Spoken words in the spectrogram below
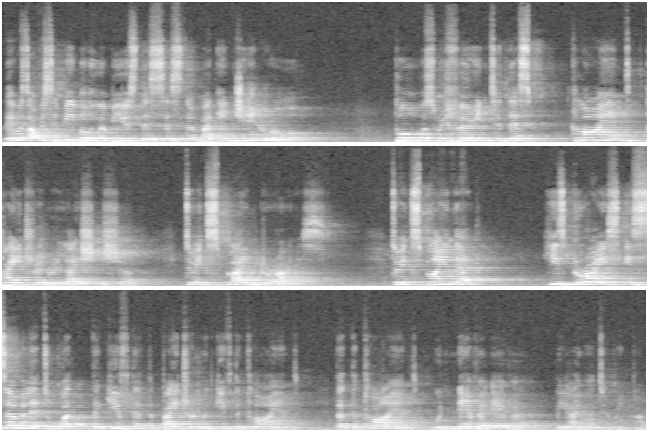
There was obviously people who abused this system, but in general, Paul was referring to this client-patron relationship to explain grace. To explain that his grace is similar to what the gift that the patron would give the client, that the client would never ever be able to repay.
